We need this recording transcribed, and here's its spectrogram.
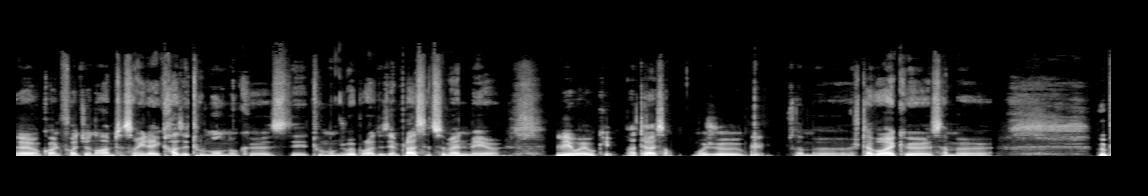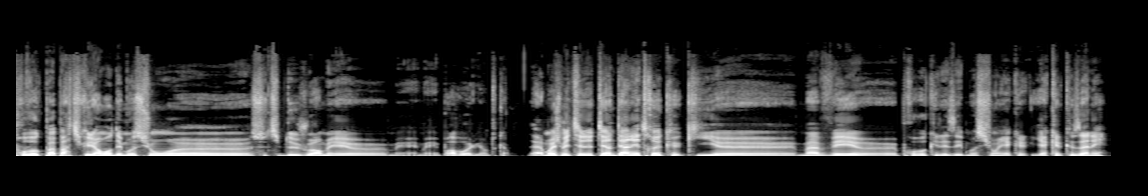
Euh, encore une fois, John Ram, de toute façon, il a écrasé tout le monde, donc c'était tout le monde jouait pour la deuxième place cette semaine, mais mais mm. ouais, ok, intéressant. Moi, je mm ça me, je t'avouerais que ça me me provoque pas particulièrement d'émotion euh, ce type de joueur, mais, euh, mais mais bravo à lui en tout cas. Euh, moi, je m'étais noté un dernier truc qui euh, m'avait euh, provoqué des émotions il y a, il y a quelques années.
